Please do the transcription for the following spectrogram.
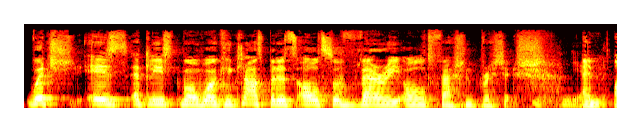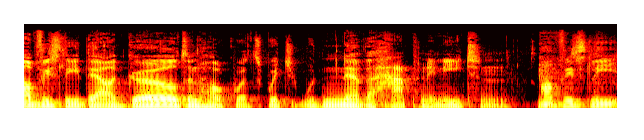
Which is at least more working class, but it's also very old fashioned British. And obviously, there are girls in Hogwarts, which would never happen in Eton. Obviously,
